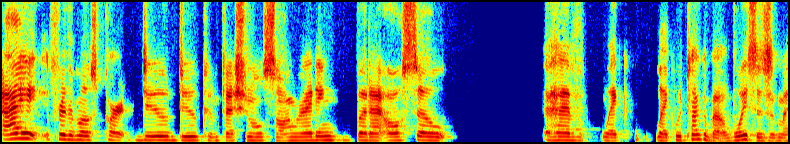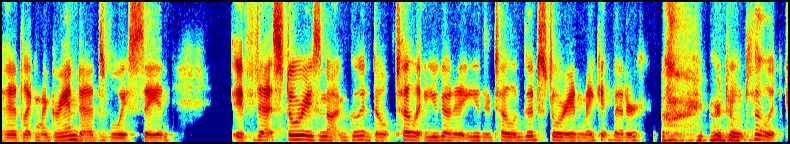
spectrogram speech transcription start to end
I, for the most part, do do confessional songwriting, but I also have like like we talk about voices in my head, like my granddad's voice saying, "If that story is not good, don't tell it. You got to either tell a good story and make it better, or don't tell it."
